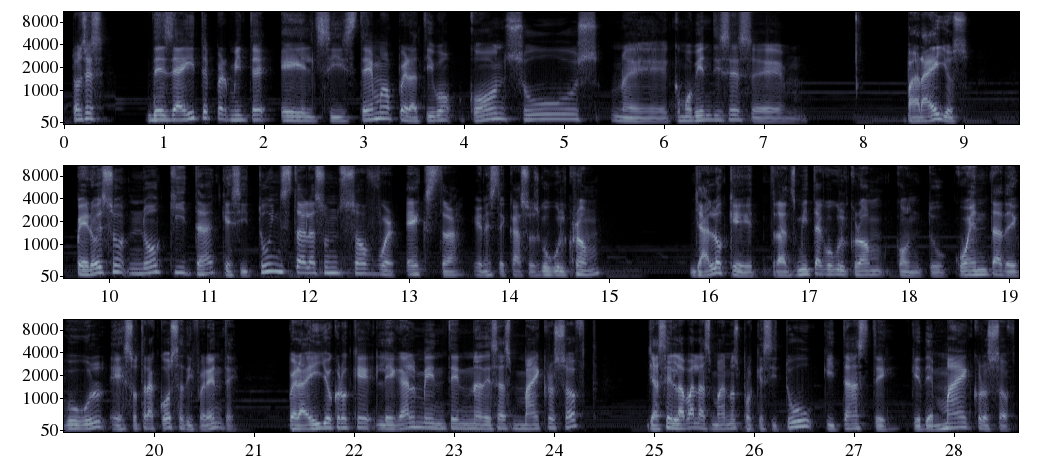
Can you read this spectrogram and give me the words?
Entonces, desde ahí te permite el sistema operativo con sus, eh, como bien dices, eh, para ellos. Pero eso no quita que si tú instalas un software extra, en este caso es Google Chrome, ya lo que transmita Google Chrome con tu cuenta de Google es otra cosa diferente. Pero ahí yo creo que legalmente en una de esas Microsoft ya se lava las manos porque si tú quitaste que de Microsoft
